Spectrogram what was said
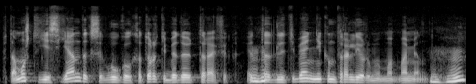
потому что есть Яндекс и Google, которые тебе дают трафик. Это Мгм. для тебя неконтролируемый мо- момент. Мгм.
